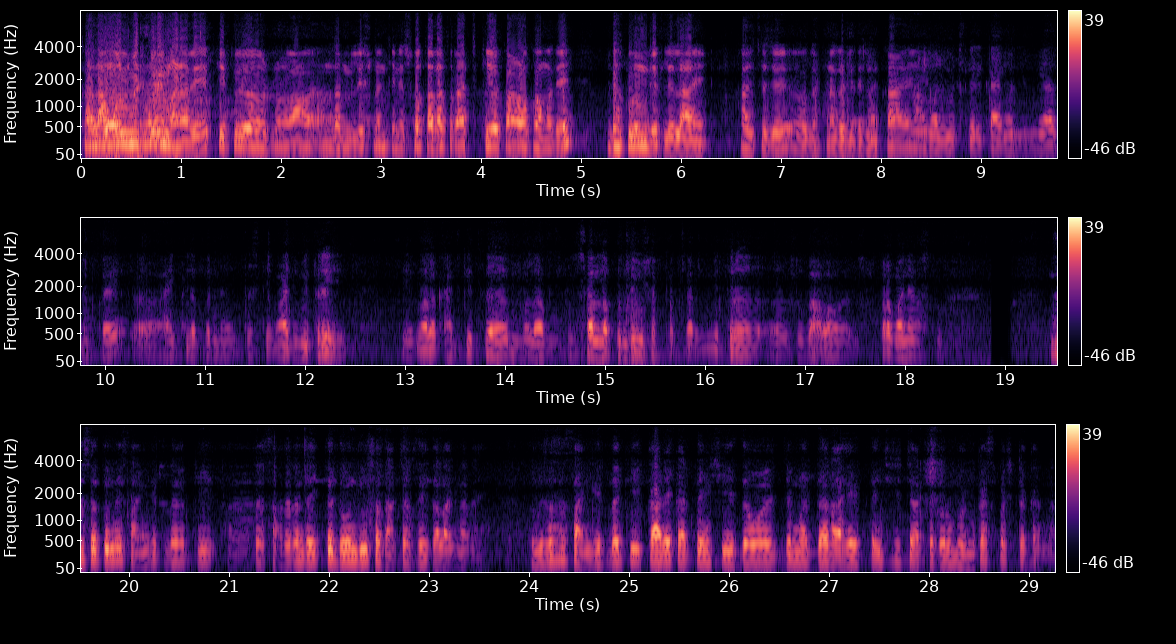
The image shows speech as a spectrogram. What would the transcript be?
काल अमोल मिटकरी म्हणाले की तू आमदार निलेश लंकेने स्वतःलाच राजकीय काळोखामध्ये ढकलून घेतलेला आहे. कालचं जे घटना घडली त्याच्यामुळे काय अमोल मिटकरी काय म्हणले? मी अजून काय अ, ऐकलं पण नाही. तसं ते माझे मित्र आहे. ते मला खाजगीत अं, मला सल्ला पण देऊ शकतात. कारण मित्र अं, तो भावाप्रमाणे असतो. जसं तुम्ही सांगितलं की अं, आता साधारणतः एक ते दोन दिवसात आचारसंहिता लागणार आहे. तुम्ही जसं सांगितलं की कार्यकर्त्यांशी जवळ जे मतदार आहेत त्यांच्याशी चर्चा करून भूमिका स्पष्ट करणार.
